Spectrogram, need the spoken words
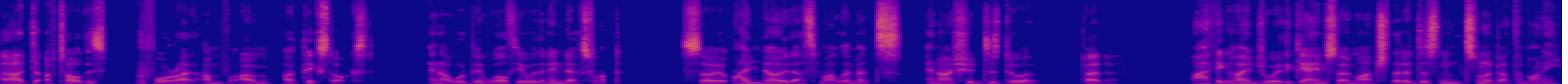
uh, I've told this before, right? I'm, I'm, I pick stocks and I would have been wealthier with an index fund. So I know that's my limits and I should just do it. But I think I enjoy the game so much that it doesn't, it's not about the money,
